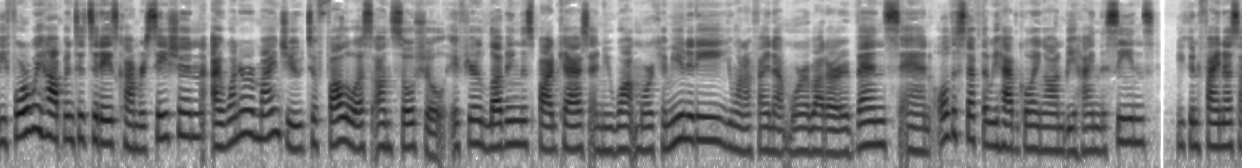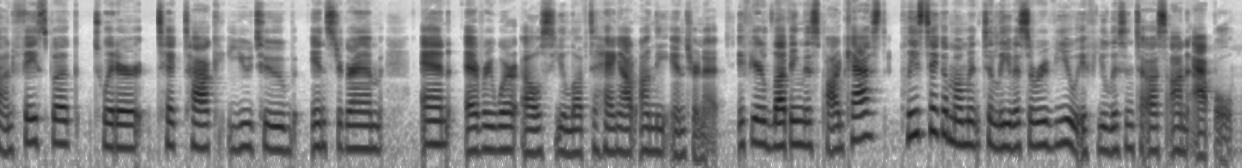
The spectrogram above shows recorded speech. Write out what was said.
Before we hop into today's conversation, I want to remind you to follow us on social. If you're loving this podcast and you want more community, you want to find out more about our events and all the stuff that we have going on behind the scenes, you can find us on Facebook, Twitter, TikTok, YouTube, Instagram, and everywhere else you love to hang out on the internet. If you're loving this podcast, please take a moment to leave us a review if you listen to us on Apple.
